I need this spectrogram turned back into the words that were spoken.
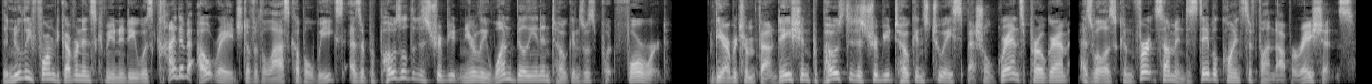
the newly formed governance community was kind of outraged over the last couple weeks as a proposal to distribute nearly 1 billion in tokens was put forward. The Arbitrum Foundation proposed to distribute tokens to a special grants program as well as convert some into stablecoins to fund operations.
